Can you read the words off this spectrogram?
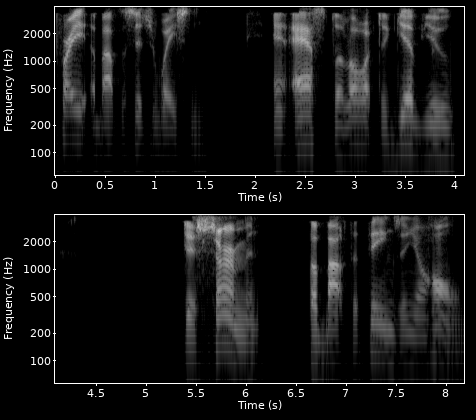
Pray about the situation and ask the Lord to give you discernment about the things in your home.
